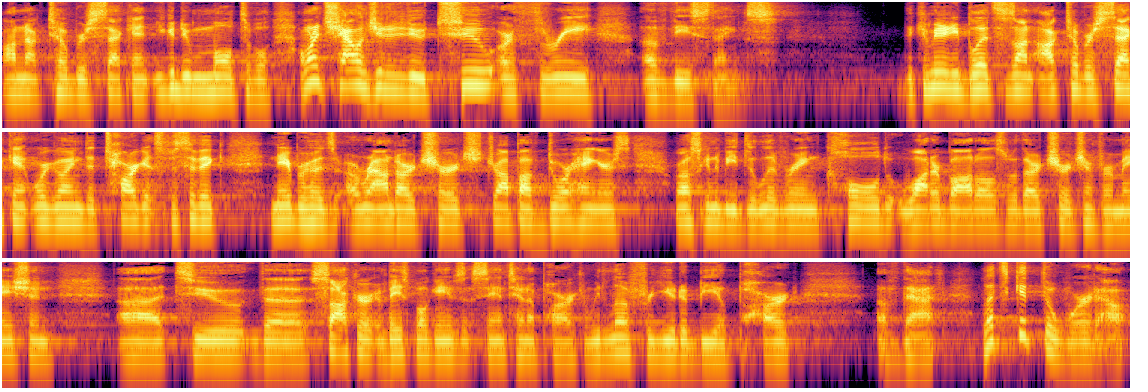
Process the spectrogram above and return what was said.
on October 2nd. You can do multiple. I want to challenge you to do two or three of these things. The community blitz is on October 2nd. We're going to target specific neighborhoods around our church, drop off door hangers. We're also going to be delivering cold water bottles with our church information uh, to the soccer and baseball games at Santana Park. And we'd love for you to be a part of that. Let's get the word out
